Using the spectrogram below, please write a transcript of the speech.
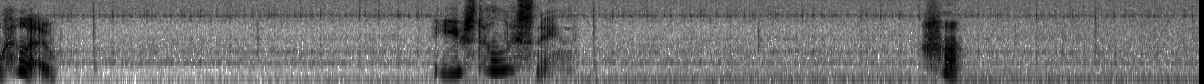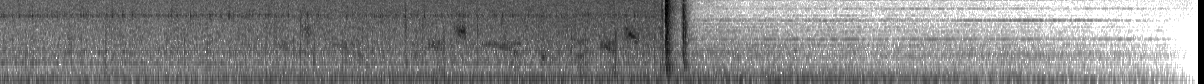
Oh, hello. Are you still listening?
